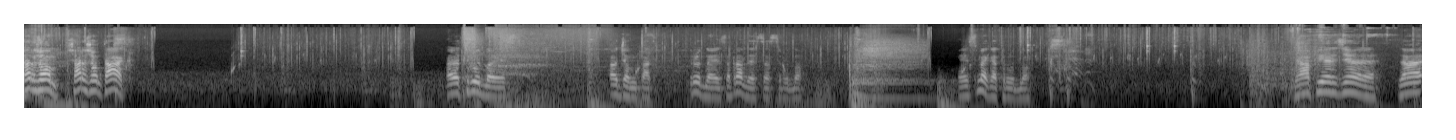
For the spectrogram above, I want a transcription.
Szarżą! Szarżą, tak! Ale trudno jest. Oddział mi padł. Trudno jest, naprawdę jest teraz trudno. Jest mega trudno. Ja pierdzielę. Na...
